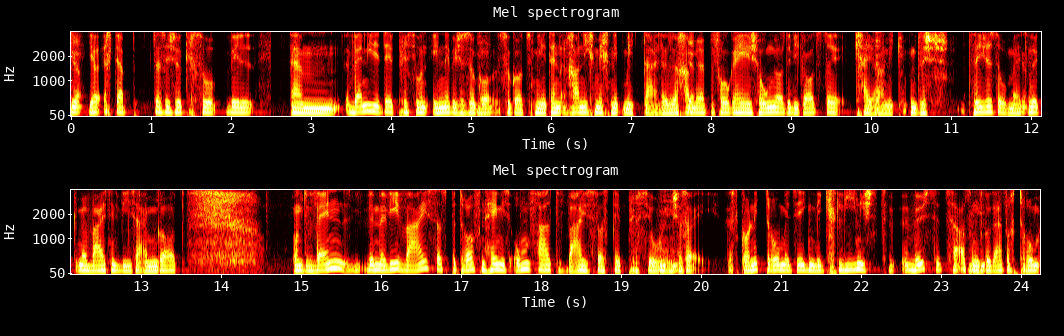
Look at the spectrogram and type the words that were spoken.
ja. Ja, ich glaube, das ist wirklich so, weil ähm, wenn ich in der Depression inne bin, so, go- so geht es mir, dann kann ich mich nicht mitteilen. Also, kann Mhm. Ja. mir jemand fragen, hey, du Hunger oder wie geht es dir? Keine Ja. Ahnung. Und das ist, das ist ja so, man, wirklich, man weiß nicht, wie es einem geht. Und wenn, wenn man wie weiß, dass betroffen, hey, mein Umfeld weiß, was Depression Mhm. ist. Also, es geht nicht darum, jetzt irgendwie klinisch zu Wissen zu haben, Mhm. sondern es geht einfach darum,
